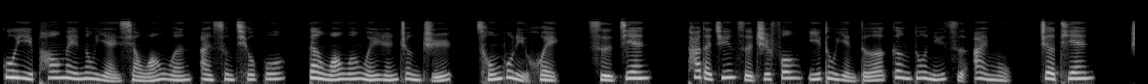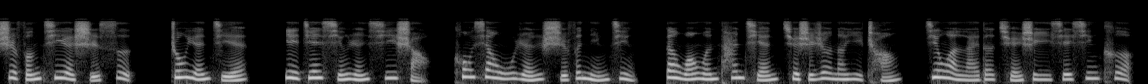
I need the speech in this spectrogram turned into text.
故意抛媚弄眼向王文暗送秋波，但王文为人正直，从不理会。此间，他的君子之风一度引得更多女子爱慕。这天适逢七月十四，中元节，夜间行人稀少，空巷无人，十分宁静。但王文摊前却是热闹异常。今晚来的全是一些新客，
